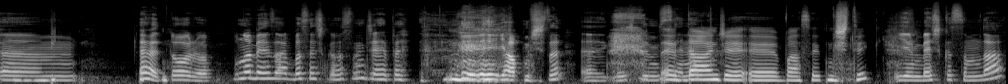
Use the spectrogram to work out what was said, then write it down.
Ee, evet doğru. Buna benzer basın açıklamasını CHP yapmıştı ee, geçtiğimiz evet, sene. Daha önce e, bahsetmiştik. 25 Kasım'da.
